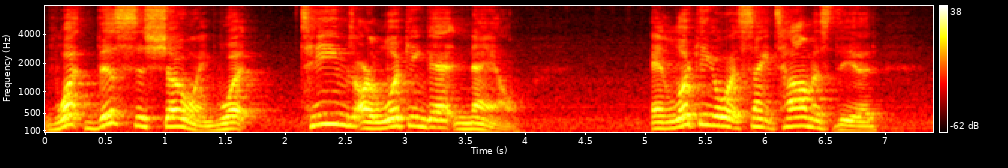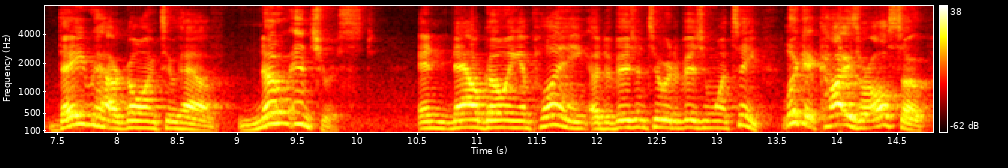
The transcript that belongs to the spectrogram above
what this is showing, what teams are looking at now, and looking at what St. Thomas did, they are going to have no interest in now going and playing a Division two or Division one team. Look at Keiser also.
